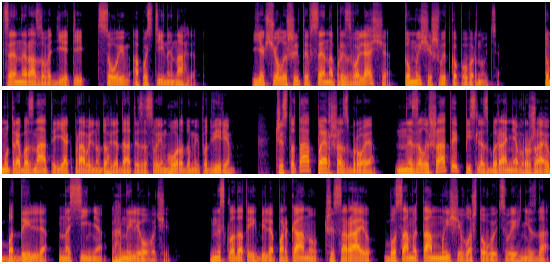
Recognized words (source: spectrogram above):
це не разова дієтіцоїм, а постійний нагляд. Якщо лишити все на призволяще, то миші швидко повернуться. Тому треба знати, як правильно доглядати за своїм городом і подвір'ям. Чистота перша зброя. Не залишати після збирання врожаю бадилля, насіння, гнилі овочі, не складати їх біля паркану чи сараю, бо саме там миші влаштовують свої гнізда.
